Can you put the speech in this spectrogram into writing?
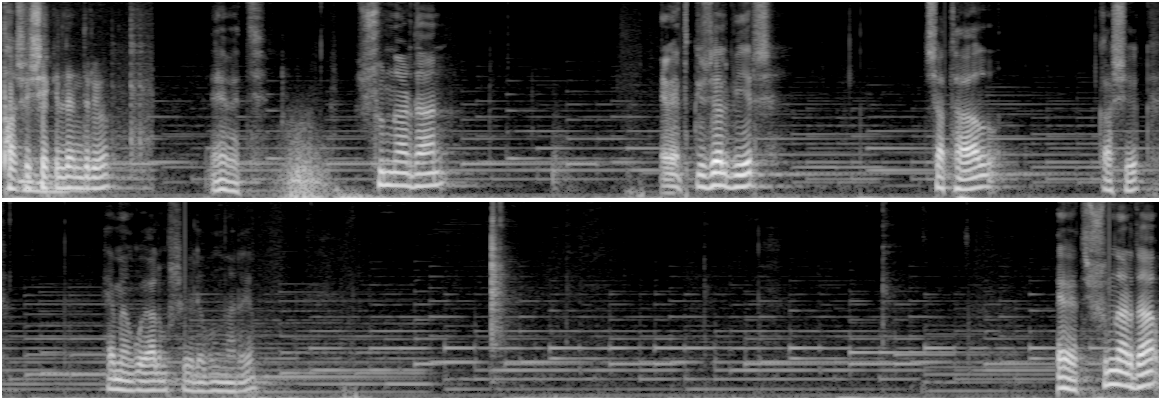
taşı şekillendiriyor. Evet. Şunlardan Evet güzel bir çatal, kaşık. Hemen koyalım şöyle bunları. Evet, şunlar da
